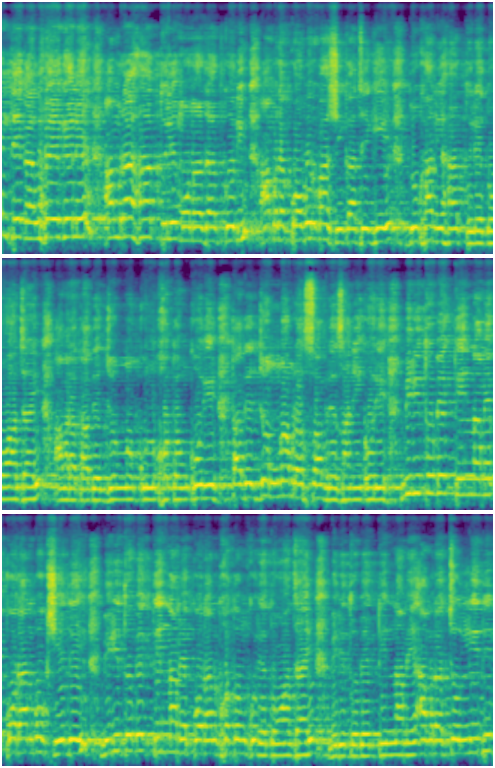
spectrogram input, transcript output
এতেকাল হয়ে গেলে আমরা হাত তুলে মোনাজাত করি, আমরা কবরবাসী কাছে গিয়ে দুখানি হাত তুলে দোয়া চাই, আমরা তাদের জন্য কুল খতম করি, তাদের জন্য আমরা সাবরেসানি করি। মৃত ব্যক্তির নামে কোরআন বকশিয়ে দেই। মৃত ব্যক্তির নামে কোরআন খতম করে দোয়া চাই মৃত ব্যক্তির নামে আমরা চল্লিশ দিন,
